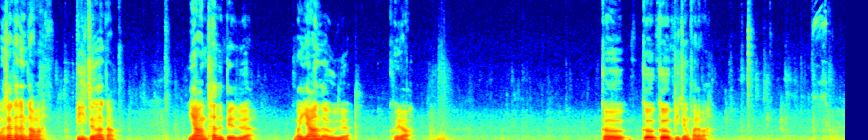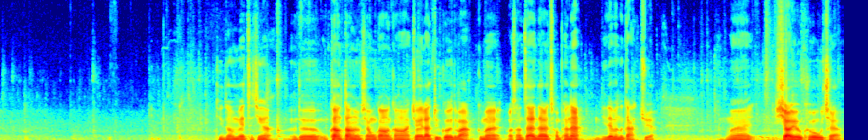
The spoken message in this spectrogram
或者搿能讲伐？辩证个讲，养脱是必然个，勿养是偶然个，可以了伐？够够够辩证法了伐？今朝蛮出劲啊！后头我刚当像我刚刚讲啊，叫伊拉团购对伐？葛末学生子还拿来钞票呢？现在勿能介贵啊！么校友看勿下去了，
